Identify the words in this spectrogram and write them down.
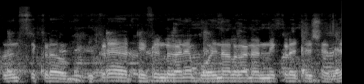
ఫ్రెండ్స్ ఇక్కడ ఇక్కడే టిఫిన్లు కానీ భోజనాలు కానీ అన్ని ఇక్కడే చేసేది.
